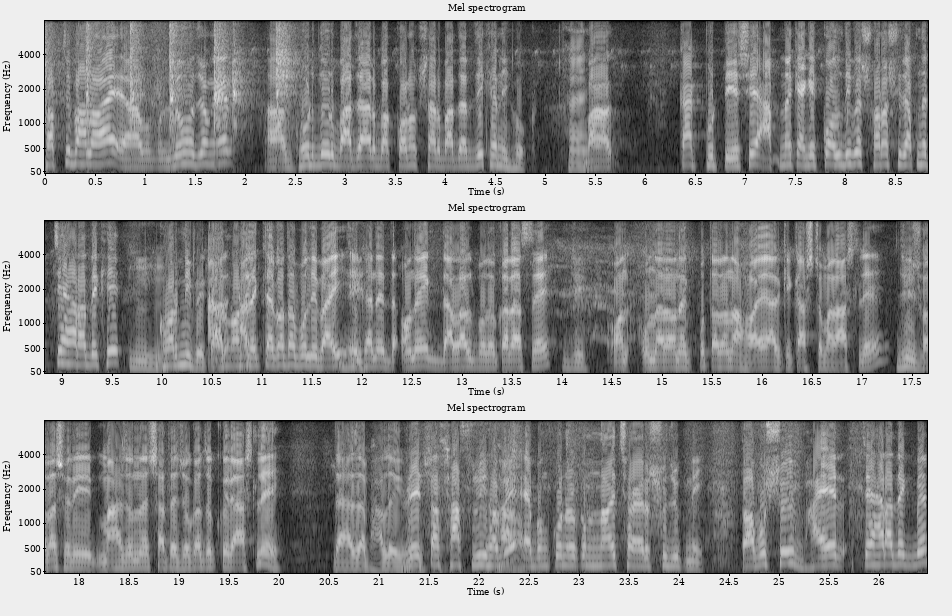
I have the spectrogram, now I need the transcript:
সবচেয়ে ভালো হয় লোহজংয়ের ঘোরদুর বাজার বা কনকসার বাজার যেখানেই হোক হ্যাঁ। বা কাঠপুট্টি এসে আপনাকে আগে কল দিবে সরাসরি আপনার চেহারা দেখে ঘর নিবে। কারণ আরেকটা কথা বলি ভাই এখানে অনেক দালাল বদকার আছে। ওনারা অনেক প্রতারণা হয় আর কি কাস্টমার আসলে। সরাসরি মহাজনের সাথে যোগাযোগ করে আসলে দেখা যায় ভালোই রেটটা সাশ্রয়ী হবে হ্যাঁ। এবং কোন রকম নয় ছয়ের সুযোগ নেই। তো অবশ্যই ভাইয়ের চেহারা দেখবেন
